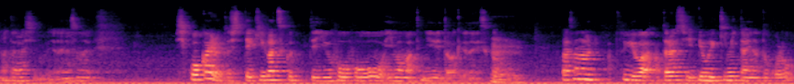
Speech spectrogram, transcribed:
新しい部分じゃないな。その思考回路として気が付くっていう方法を今まで手に入れたわけじゃないですか、だからその次は新しい領域みたいなところ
